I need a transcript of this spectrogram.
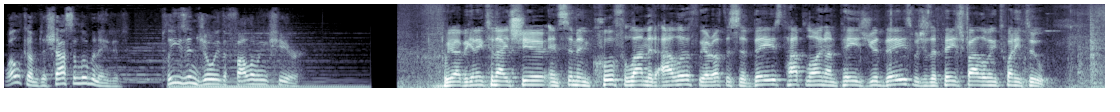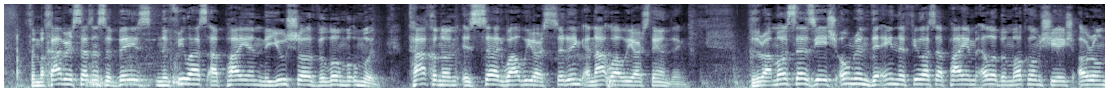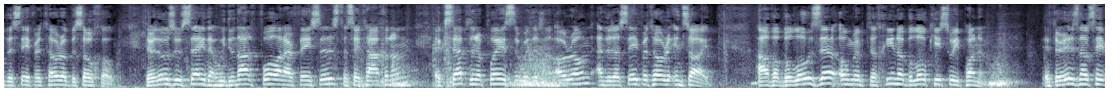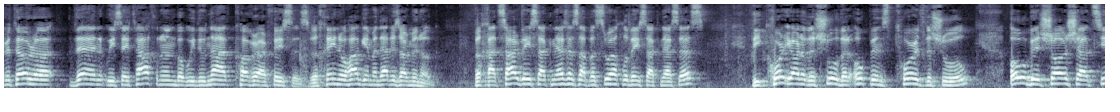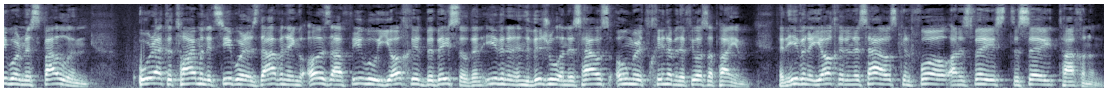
Welcome to Shas Illuminated. Please enjoy the following shir. We are beginning tonight's shir in Siman Kuf Lamed Aleph. We are up to Sev top line on page Yud Beis, which is the page following 22. The Mechaber says in Sev Nefilas Apayim Miyusha Velo Mu'umud. Tachanun is said while we are sitting and not while we are standing. The Ramo says, Yesh omrin de'ein nefilas apayim ela b'mokom sheyesh aron v'sefer Torah b'socho. There are those who say that we do not fall on our faces to say tachanun, except in a place where there's an aron and there's a sefer Torah inside. Ava below ze omrim techina below kisui panim. If there is no Sefer Torah, then we say Tachanun, but we do not cover our faces. V'cheinu hagim, and that is our minhag. V'chatzar beis hakneses, abasuach lebeis hakneses the courtyard of the shul that opens towards the shul, O tzibur mispalin, or at the time when the tzibur is davening, oz afilu yochid bebeso, then even an individual in his house, omer tchina b'nefilas apayim, then even a yochid in his house can fall on his face to say tachanun.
